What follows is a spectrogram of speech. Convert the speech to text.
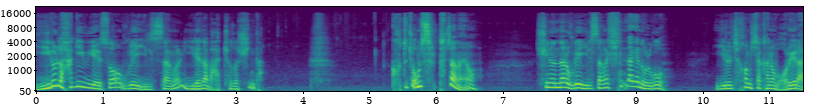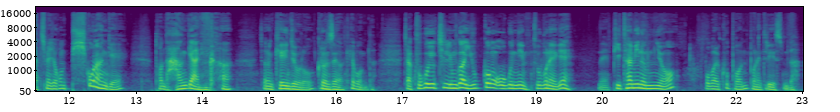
일을 하기 위해서 우리의 일상을 일에다 맞춰서 쉰다. 그것도 조금 슬프잖아요. 쉬는 날 우리의 일상을 신나게 놀고 일을 처음 시작하는 월요일 아침에 조금 피곤한 게 더 나은 게 아닌가. 저는 개인적으로 그런 생각 해봅니다. 자, 9967님과 6059님 두 분에게 네, 비타민 음료 모바일 쿠폰 보내드리겠습니다.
